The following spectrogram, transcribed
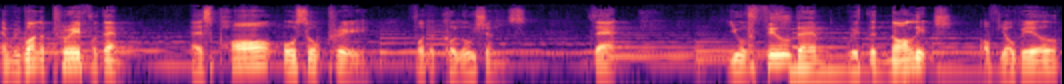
And we want to pray for them as Paul also prayed for the Colossians that you fill them with the knowledge of your will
